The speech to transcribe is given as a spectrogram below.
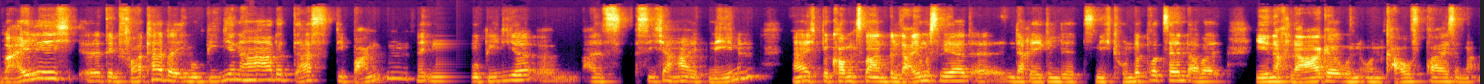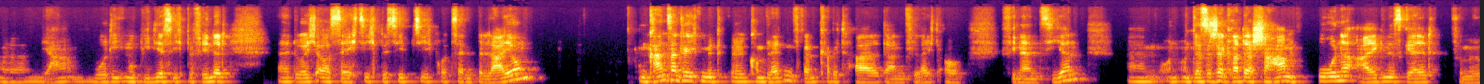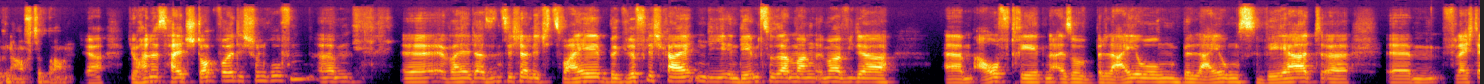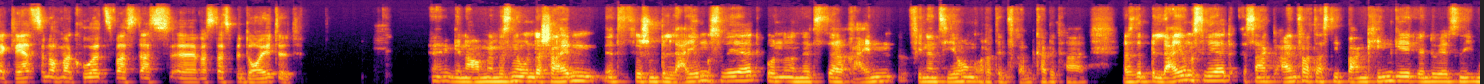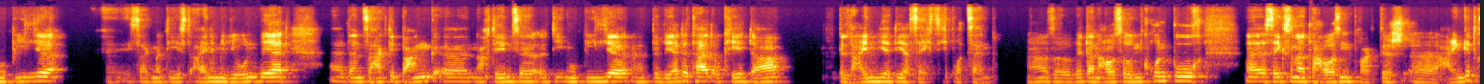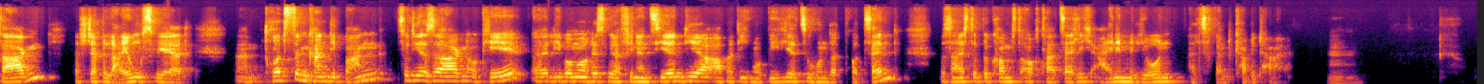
Weil ich äh, den Vorteil bei Immobilien habe, dass die Banken eine Immobilie äh, als Sicherheit nehmen. Ja, ich bekomme zwar einen Beleihungswert, äh, in der Regel jetzt nicht 100 Prozent, aber je nach Lage und, und Kaufpreis, und, äh, ja, wo die Immobilie sich befindet, äh, durchaus 60 bis 70 Prozent Beleihung und kann es natürlich mit äh, komplettem Fremdkapital dann vielleicht auch finanzieren. Ähm, und, und das ist ja gerade der Charme, ohne eigenes Geld Vermögen aufzubauen. Ja, Johannes, halt, stopp, wollte ich schon rufen. Ähm, äh, weil da sind sicherlich zwei Begrifflichkeiten, die in dem Zusammenhang immer wieder ähm, auftreten, also Beleihung, Beleihungswert. Äh, ähm, vielleicht erklärst du noch mal kurz, was das, äh, was das bedeutet. Äh, genau, wir müssen ja unterscheiden jetzt zwischen Beleihungswert und, und jetzt der reinen Finanzierung oder dem Fremdkapital. Also der Beleihungswert sagt einfach, dass die Bank hingeht, wenn du jetzt eine Immobilie, äh, ich sage mal, die ist eine Million wert, äh, dann sagt die Bank, nachdem sie die Immobilie bewertet hat, okay, da beleihen wir dir 60 Prozent. Also wird dann auch so im Grundbuch 600.000 praktisch eingetragen. Das ist der Beleihungswert. Ähm, trotzdem kann die Bank zu dir sagen, okay, äh, lieber Maurice, wir finanzieren dir aber die Immobilie zu 100 Prozent. Das heißt, du bekommst auch tatsächlich eine Million als Fremdkapital. Mhm.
